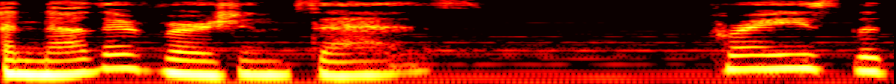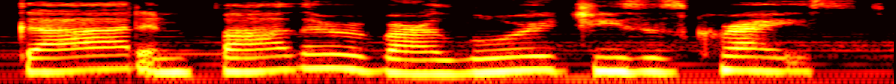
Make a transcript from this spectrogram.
Another version says, Praise the God and Father of our Lord Jesus Christ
